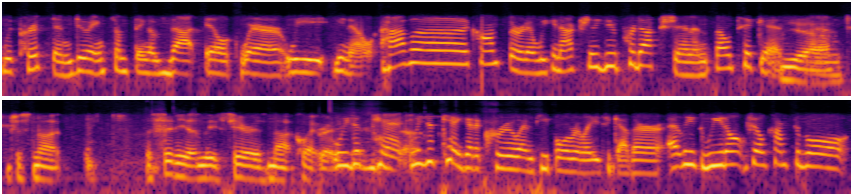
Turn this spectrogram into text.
with Kristen doing something of that ilk where we, you know, have a concert and we can actually do production and sell tickets. Yeah, and just not. The city, at least here, is not quite ready. we just can't we just can't get a crew and people really together. At least we don't feel comfortable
